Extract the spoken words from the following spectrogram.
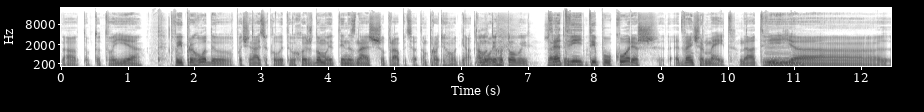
Да? Тобто твоє, твої пригоди починаються, коли ти виходиш з дому, і ти не знаєш, що трапиться там протягом дня. Тому Але ти готовий. Завжди, це твій, типу, типу коріш, adventure mate, да? твій mm. е,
